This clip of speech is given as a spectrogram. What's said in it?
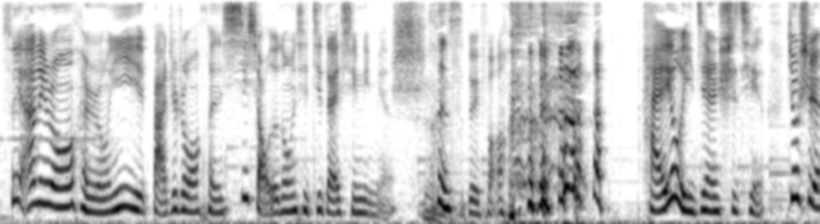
所以安陵容很容易把这种很细小的东西记在心里面，是恨死对方。还有一件事情，就是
